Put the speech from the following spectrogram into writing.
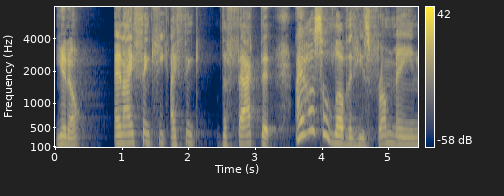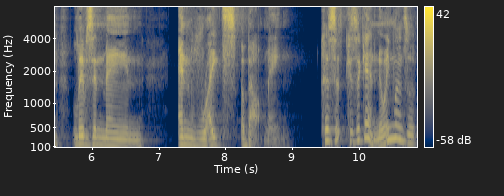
You know, and I think he, I think the fact that I also love that he's from Maine, lives in Maine, and writes about Maine. Because, because again, New England's a.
